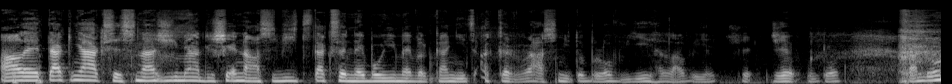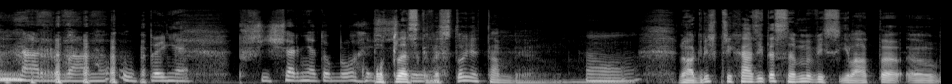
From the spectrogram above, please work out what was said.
Ale tak nějak se snažíme a když je nás víc, tak se nebojíme vlka nic. A krásný to bylo v jí hlavě, že, že bylo, tam bylo narváno úplně příšerně, to bylo hezké. Potlesk ve stoje tam byl. No. No a když přicházíte sem vysílat uh,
